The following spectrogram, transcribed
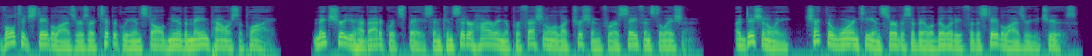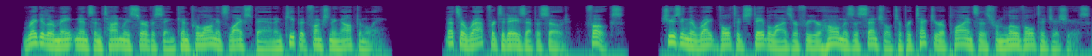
Voltage stabilizers are typically installed near the main power supply. Make sure you have adequate space and consider hiring a professional electrician for a safe installation. Additionally, check the warranty and service availability for the stabilizer you choose. Regular maintenance and timely servicing can prolong its lifespan and keep it functioning optimally. That's a wrap for today's episode, folks. Choosing the right voltage stabilizer for your home is essential to protect your appliances from low voltage issues.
